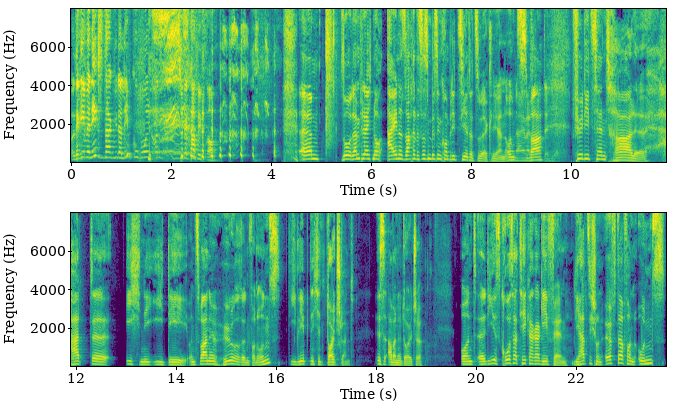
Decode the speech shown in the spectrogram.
Und dann gehen wir nächsten Tag wieder Lebkuchen holen und zu der Kaffeefrau. ähm, so, dann vielleicht noch eine Sache, das ist ein bisschen komplizierter zu erklären. und nein, zwar für die Zentrale hatte ich eine Idee. Und zwar eine Hörerin von uns, die lebt nicht in Deutschland, ist aber eine Deutsche. Und äh, die ist großer TKKG-Fan. Die hat sich schon öfter von uns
